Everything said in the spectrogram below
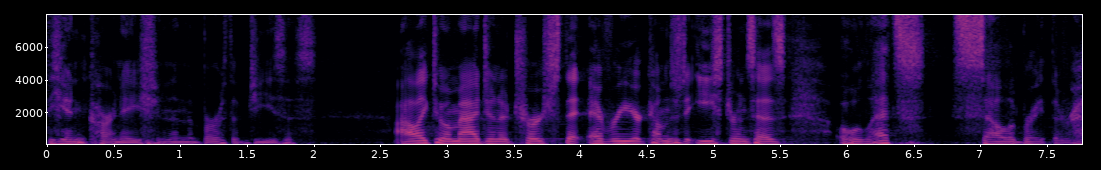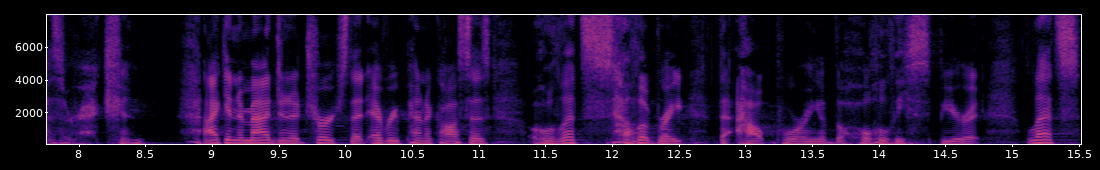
the incarnation and the birth of Jesus. I like to imagine a church that every year comes to Easter and says, Oh, let's celebrate the resurrection. I can imagine a church that every Pentecost says, Oh, let's celebrate the outpouring of the Holy Spirit. Let's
